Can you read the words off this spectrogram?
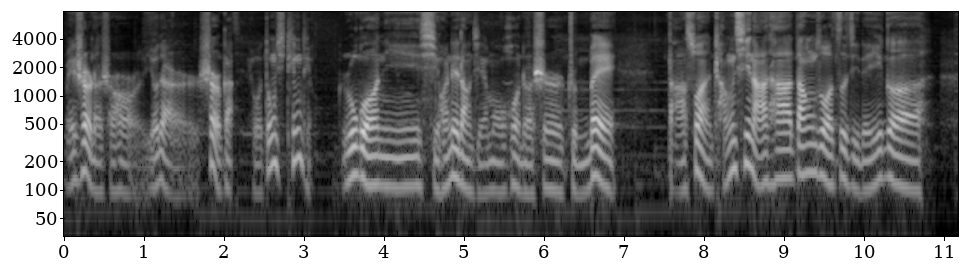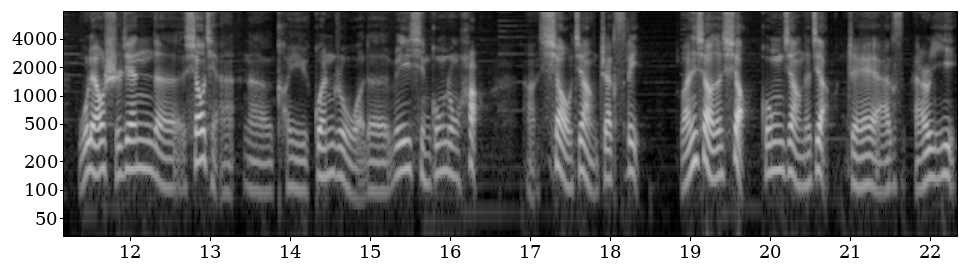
没事儿的时候有点事儿干，有东西听听。如果你喜欢这档节目，或者是准备打算长期拿它当做自己的一个无聊时间的消遣，那可以关注我的微信公众号啊，笑匠 Jack Lee，玩笑的笑，工匠的匠。J A X L E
